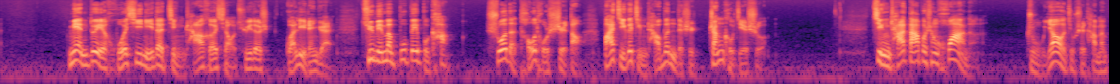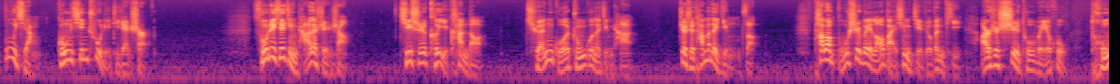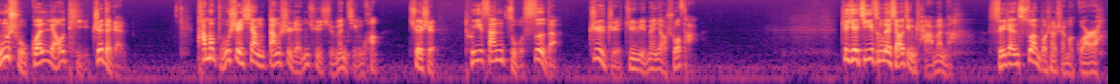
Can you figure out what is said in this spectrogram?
面对和稀泥的警察和小区的管理人员，居民们不卑不亢，说的头头是道，把几个警察问的是张口结舌。警察搭不上话呢，主要就是他们不想公心处理这件事儿。从这些警察的身上，其实可以看到。全国中共的警察，这是他们的影子。他们不是为老百姓解决问题，而是试图维护同属官僚体制的人。他们不是向当事人去询问情况，却是推三阻四的制止居民们要说法。这些基层的小警察们呢，虽然算不上什么官儿啊，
